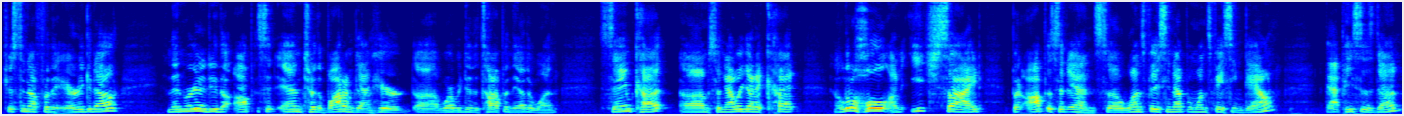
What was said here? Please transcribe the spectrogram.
just enough for the air to get out. And then we're going to do the opposite end to the bottom down here uh, where we did the top and the other one. Same cut. Um, so now we got to cut a little hole on each side, but opposite ends. So one's facing up and one's facing down. That piece is done.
